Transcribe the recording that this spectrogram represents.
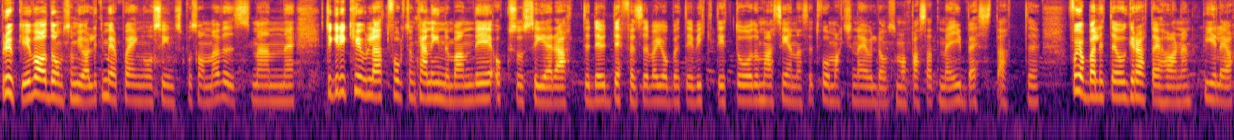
brukar ju vara de som gör lite mer poäng och syns på sådana vis. Men eh, jag tycker det är kul att folk som kan innebandy också ser att det defensiva jobbet är viktigt och de här senaste två matcherna är väl de som har passat mig bäst att eh, få jobba lite och gröta i hörnen. Det gillar jag.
